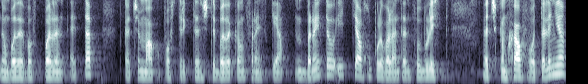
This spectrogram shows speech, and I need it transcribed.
да му бъде в пълен етап така че малко по-стриктен ще бъда към френския бранител и цялостно поливалентен футболист. Вече към халфовата линия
